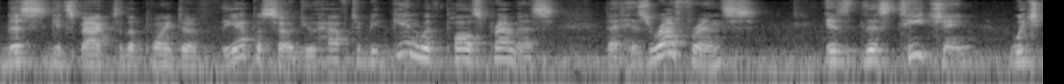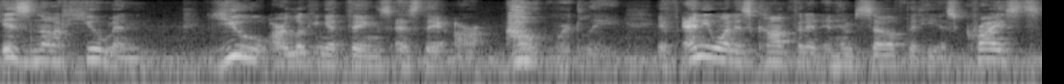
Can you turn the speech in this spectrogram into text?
this gets back to the point of the episode. You have to begin with Paul's premise that his reference is this teaching which is not human. You are looking at things as they are outwardly. If anyone is confident in himself that he is Christ's,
